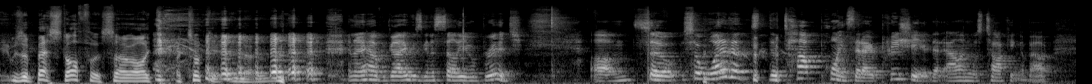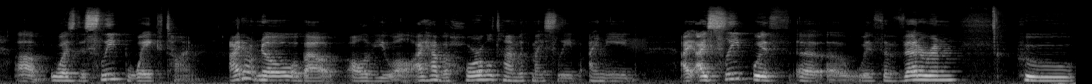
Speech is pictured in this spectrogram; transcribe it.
it was a best offer, so I, I took it. You know. and I have a guy who's going to sell you a bridge. Um, so, so one of the, the top points that I appreciated that Alan was talking about um, was the sleep wake time. I don't know about all of you all. I have a horrible time with my sleep. I need. I, I sleep with uh, uh, with a veteran who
